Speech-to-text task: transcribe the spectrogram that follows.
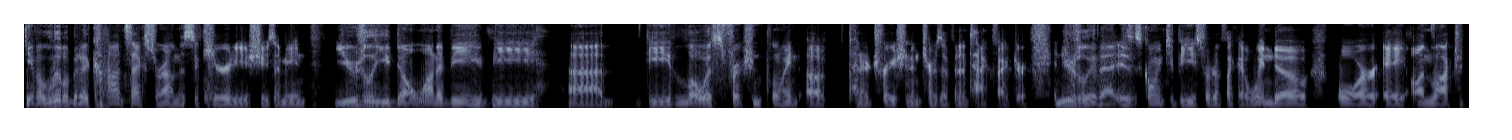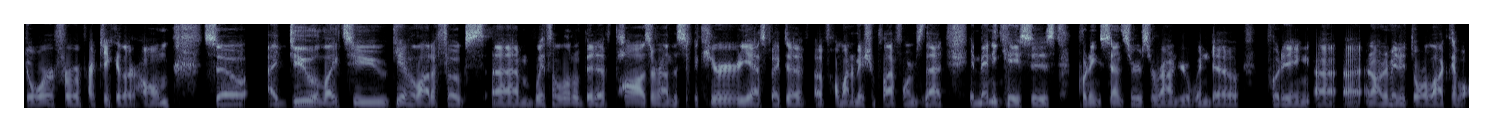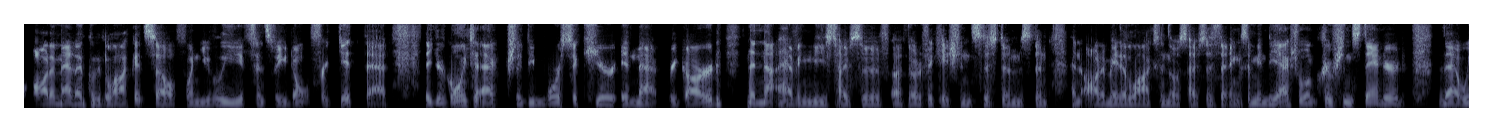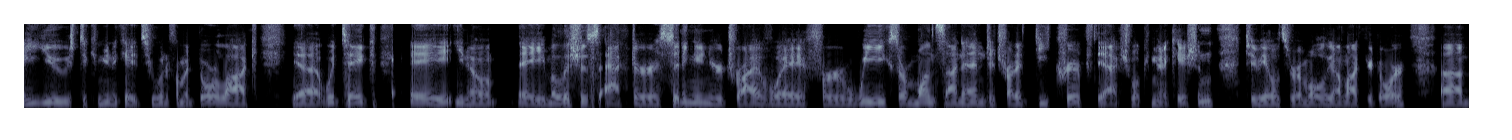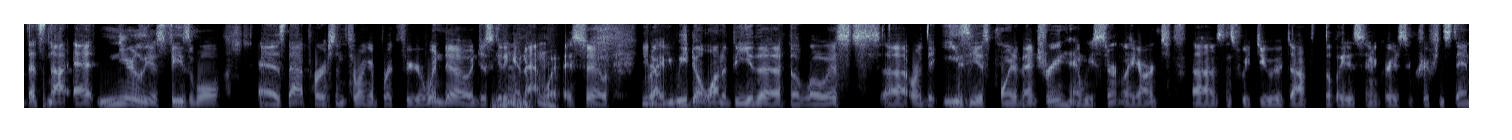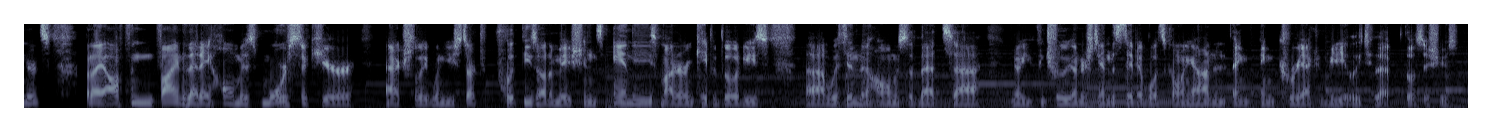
give a little bit of context around the security issues. I mean, usually you don't want to be the uh, the lowest friction point of penetration in terms of an attack vector. And usually that is going to be sort of like a window or a unlocked door for a particular home. So I do like to give a lot of folks um, with a little bit of pause around the security aspect of, of home automation platforms that in many cases, putting sensors around your window, putting uh, uh, an automated door lock that will automatically lock itself when you leave, and so you don't forget that, that you're going to actually be more secure in that regard than not having these types of, of notification systems and, and automated locks and those types of things. I mean, the actual encryption standard that we use to communicate to and from a door lock uh, would take take a you know a malicious actor sitting in your driveway for weeks or months on end to try to decrypt the actual communication to be able to remotely unlock your door. Um, that's not at nearly as feasible as that person throwing a brick through your window and just getting in that way. So, you right. know, we don't want to be the the lowest uh, or the easiest point of entry, and we certainly aren't, uh, since we do adopt the latest and greatest encryption standards. But I often find that a home is more secure actually when you start to put these automations and these monitoring capabilities uh, within the home so that uh, you know you can truly understand the state of what's going on and, and, and react immediately to that those issues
